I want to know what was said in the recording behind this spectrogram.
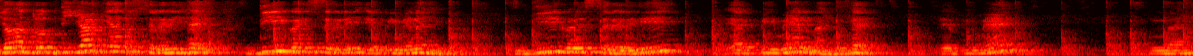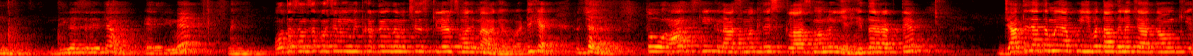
यह जो दिया गया जो श्रेणी है, दी गई श्रेणी एपी में नहीं। दी गई श्रेणी एपी में नहीं है। एपी में नहीं है। दी गई क्या एपी में नहीं बहुत आसान से क्वेश्चन उम्मीद करते हैं अच्छे से क्लियर समझ में आ गया होगा, ठीक है? तो चलिए तो आज की क्लास मतलब इस क्लास में हम लोग यहीं तक रखते हैं। जाते जाते मैं आपको ये बता देना चाहता हूँ कि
